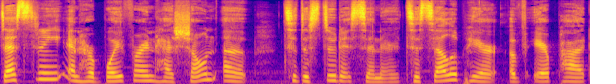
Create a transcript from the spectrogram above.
Destiny and her boyfriend has shown up to the student center to sell a pair of AirPod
